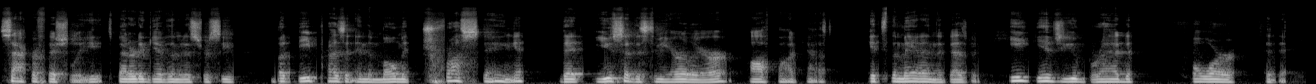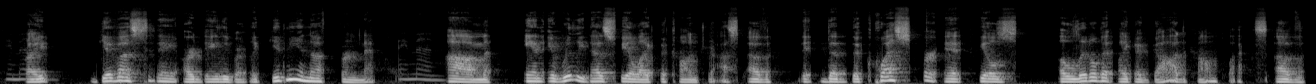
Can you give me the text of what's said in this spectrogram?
sacrificially? It's better to give than it is to receive but be present in the moment, trusting that you said this to me earlier off podcast. It's the man in the desert. He gives you bread for today, Amen. right? Give us today our daily bread. Like, give me enough for now. Amen. Um, and it really does feel like the contrast of the, the, the quest for it feels a little bit like a God complex of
